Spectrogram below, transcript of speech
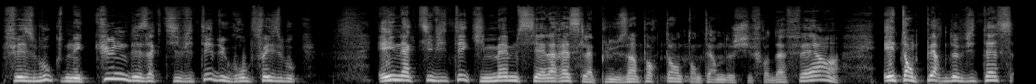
Facebook n'est qu'une des activités du groupe Facebook. Et une activité qui, même si elle reste la plus importante en termes de chiffre d'affaires, est en perte de vitesse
